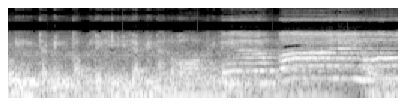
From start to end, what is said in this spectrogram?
كنت من قبله لمن الغافلين. قال يوسف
